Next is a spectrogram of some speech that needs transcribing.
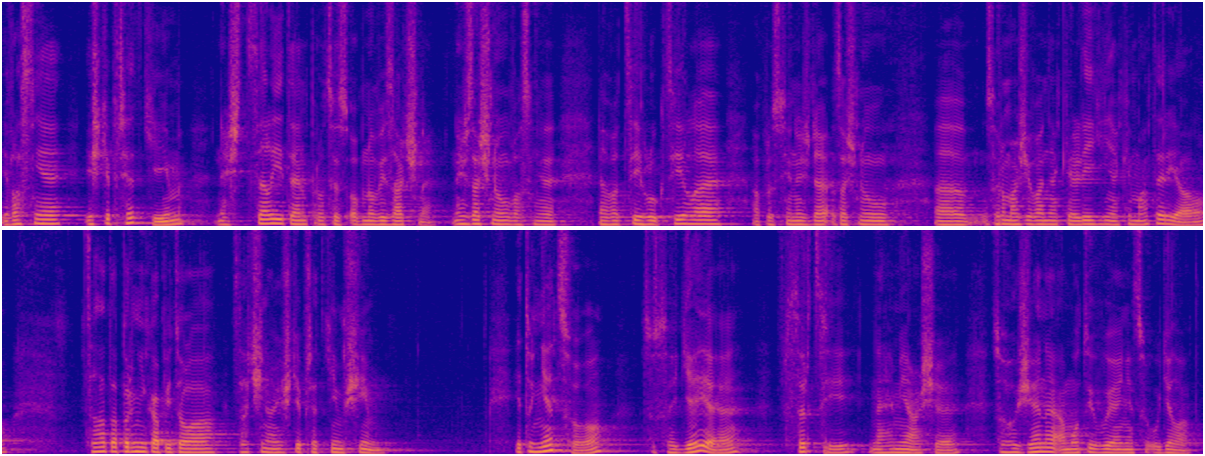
je vlastně ještě předtím, než celý ten proces obnovy začne. Než začnou vlastně dávat cíhlu k cíhle a prostě než da, začnou uh, zhromažďovat nějaké lidi, nějaký materiál, celá ta první kapitola začíná ještě před tím vším. Je to něco, co se děje v srdci Nehemiáše, co ho žene a motivuje něco udělat.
